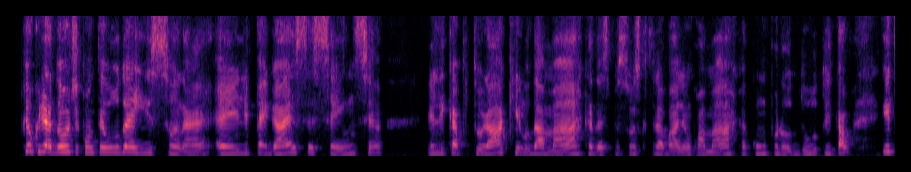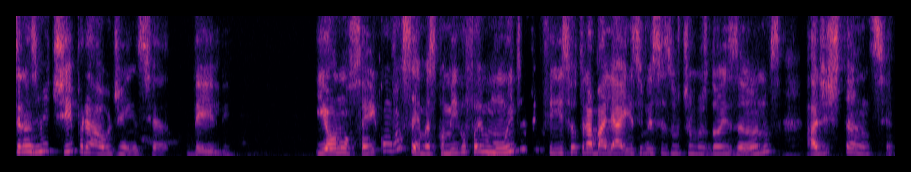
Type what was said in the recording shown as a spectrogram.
Porque o criador de conteúdo é isso, né? É ele pegar essa essência, ele capturar aquilo da marca, das pessoas que trabalham com a marca, com o produto e tal, e transmitir para a audiência dele. E eu não sei com você, mas comigo foi muito difícil trabalhar isso nesses últimos dois anos à distância.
